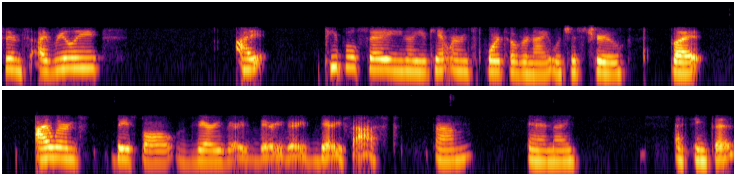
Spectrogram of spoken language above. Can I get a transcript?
since. I really, I, people say you know you can't learn sports overnight, which is true, but I learned baseball very, very, very, very, very fast. Um, and I, I think that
